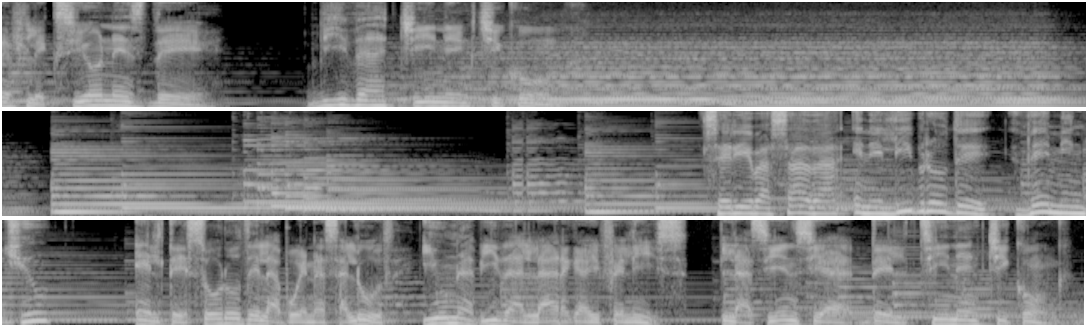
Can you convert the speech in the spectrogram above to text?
Reflexiones de Vida Chinen Chikung. Serie basada en el libro de Deming Chu, El tesoro de la buena salud y una vida larga y feliz. La ciencia del Chinen Chikung.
